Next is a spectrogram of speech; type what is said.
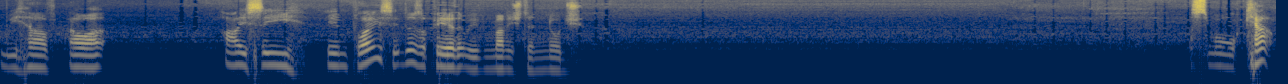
we have our IC in place. It does appear that we've managed to nudge a small cap.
